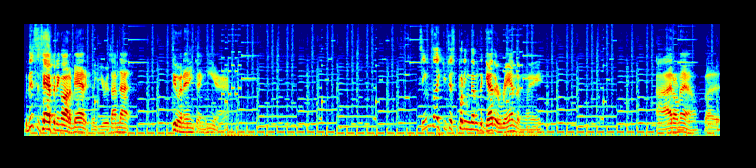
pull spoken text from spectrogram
But this is happening automatically, viewers. I'm not doing anything here. Seems like you're just putting them together randomly. I don't know, but...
